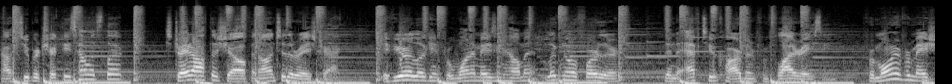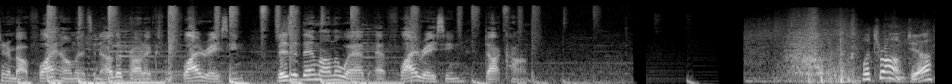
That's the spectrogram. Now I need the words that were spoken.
how super trick these helmets look? Straight off the shelf and onto the racetrack. If you are looking for one amazing helmet, look no further than the F2 Carbon from Fly Racing. For more information about Fly helmets and other products from Fly Racing, visit them on the web at flyracing.com. What's wrong, Jeff?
